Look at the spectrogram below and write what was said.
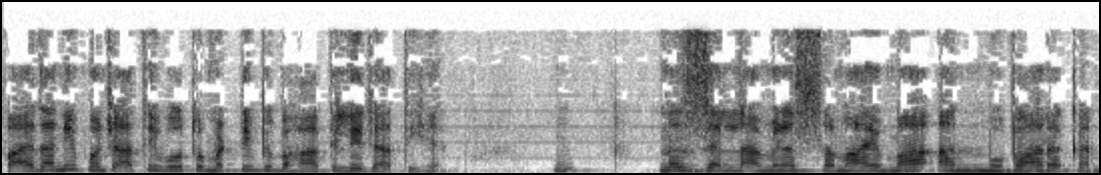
فائدہ نہیں پہنچاتی، وہ تو مٹی بھی بہا کے لے جاتی ہے۔ نزلنا من السماء ماء ان مبارکن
